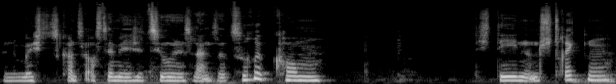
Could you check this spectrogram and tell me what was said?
Wenn du möchtest, kannst du aus der Meditation jetzt langsam zurückkommen dich dehnen und strecken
